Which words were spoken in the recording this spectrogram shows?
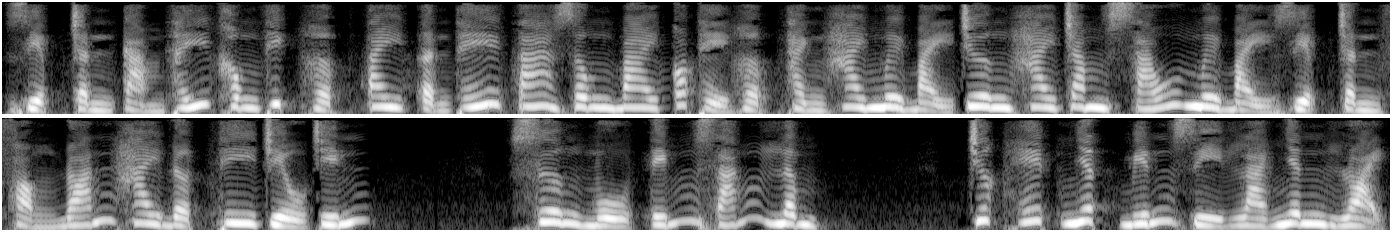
Diệp Trần cảm thấy không thích hợp tay tận thế ta dông bay có thể hợp thành 27 chương 267 Diệp Trần phỏng đoán hai đợt thi chiều 9. Sương mù tím dáng lâm. Trước hết nhất biến gì là nhân loại.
